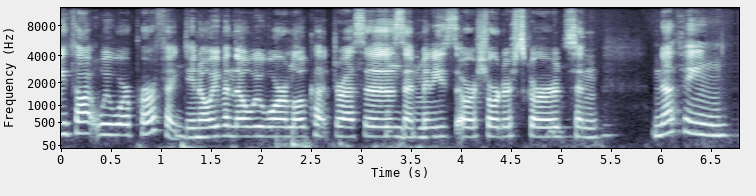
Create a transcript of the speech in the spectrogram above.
we thought we were perfect, you Mm-hmm. know, even though we wore low cut dresses and minis or shorter skirts Mm-hmm. and nothing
